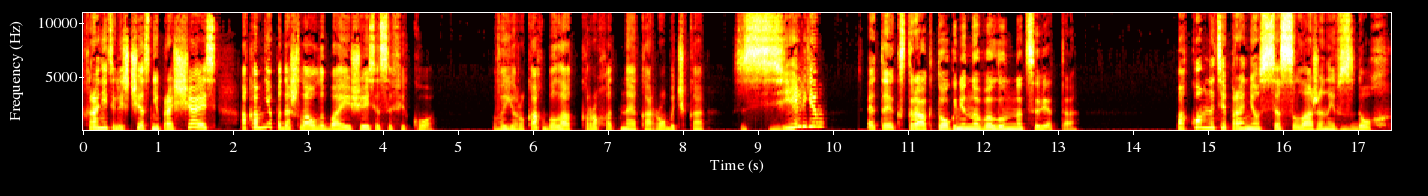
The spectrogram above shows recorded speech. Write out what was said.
Хранитель исчез, не прощаясь, а ко мне подошла улыбающаяся Софико. В ее руках была крохотная коробочка с зельем. Это экстракт огненного лунноцвета. По комнате пронесся слаженный вздох.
